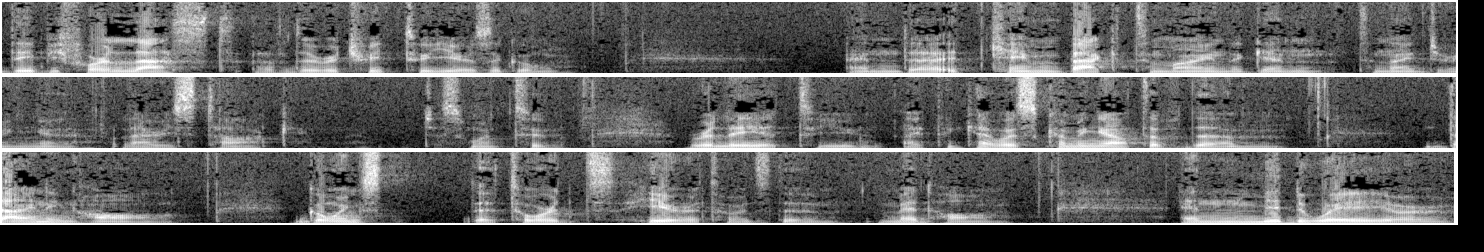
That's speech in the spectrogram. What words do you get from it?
day before last of the retreat two years ago. And it came back to mind again tonight during Larry's talk. Just want to relay it to you. I think I was coming out of the um, dining hall, going st- uh, towards here, towards the med hall. And midway, or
